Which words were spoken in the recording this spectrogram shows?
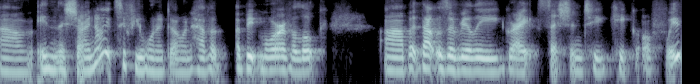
um, in the show notes if you want to go and have a, a bit more of a look. Uh, but that was a really great session to kick off with.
